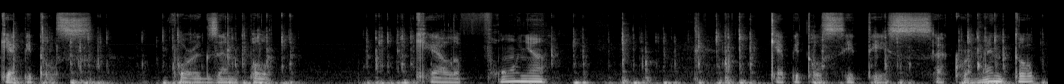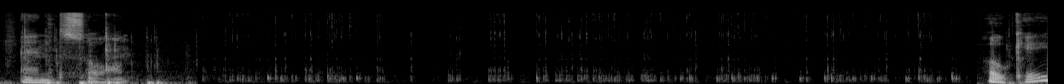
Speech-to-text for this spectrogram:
capitals. For example, California, capital city Sacramento, and so on. Okay,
